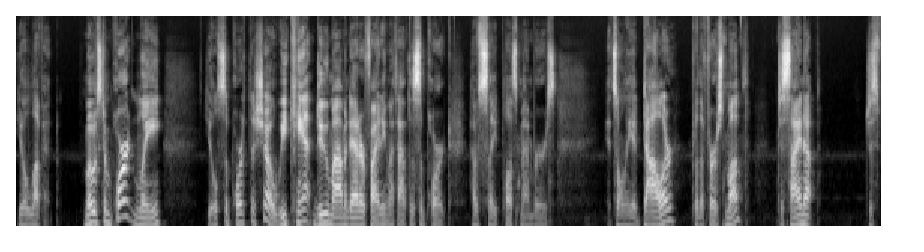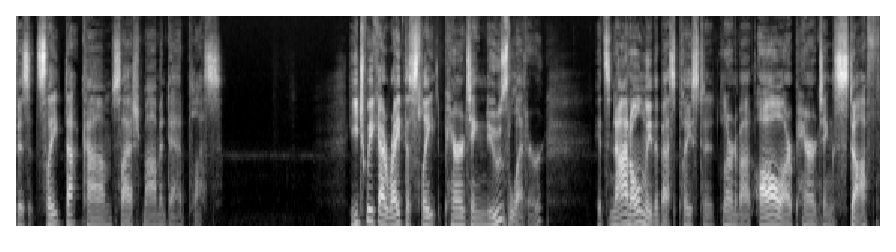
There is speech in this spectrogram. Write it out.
You'll love it. Most importantly, you'll support the show. We can't do Mom and Dad Are Fighting without the support of Slate Plus members. It's only a dollar for the first month. To sign up, just visit slate.com slash mom and dad plus. Each week I write the Slate Parenting newsletter. It's not only the best place to learn about all our parenting stuff,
